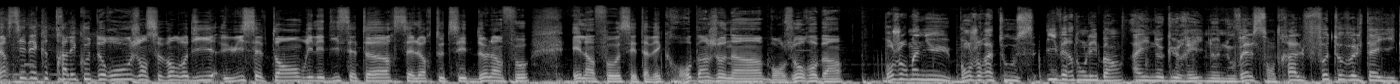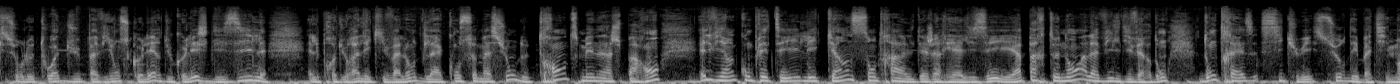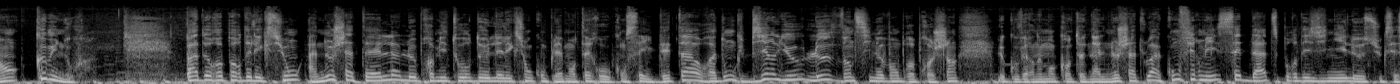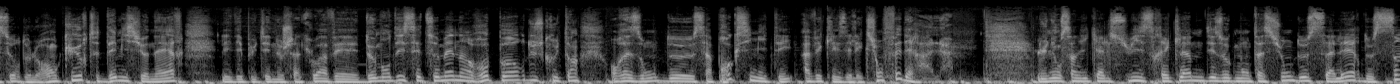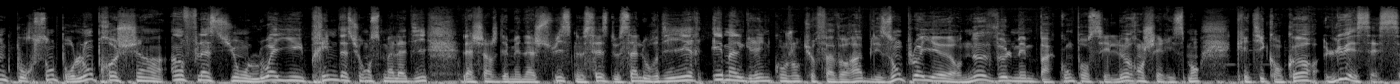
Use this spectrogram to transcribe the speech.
Merci d'être à l'écoute de Rouge en ce vendredi 8 septembre. Il est 17h, c'est l'heure tout de suite de l'info. Et l'info, c'est avec Robin Jonin. Bonjour Robin. Bonjour Manu, bonjour à tous. Yverdon-les-Bains a inauguré une nouvelle centrale photovoltaïque sur le toit du pavillon scolaire du Collège des Îles. Elle produira l'équivalent de la consommation de 30 ménages par an. Elle vient compléter les 15 centrales déjà réalisées et appartenant à la ville d'Yverdon, dont 13 situées sur des bâtiments communaux. Pas de report d'élection à Neuchâtel. Le premier tour de l'élection complémentaire au Conseil d'État aura donc bien lieu le 26 novembre prochain. Le gouvernement cantonal neuchâtelois a confirmé cette date pour désigner le successeur de Laurent Kurt, démissionnaire. Les députés neuchâtelois avaient demandé cette semaine un report du scrutin en raison de sa proximité avec les élections fédérales. L'Union syndicale suisse réclame des augmentations de salaire de 5% pour l'an prochain. Inflation, loyer, prime d'assurance maladie, la charge des ménages suisses ne cesse de s'alourdir et malgré une conjoncture favorable, les employeurs ne veulent même pas compenser le renchérissement, critique encore l'USS.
